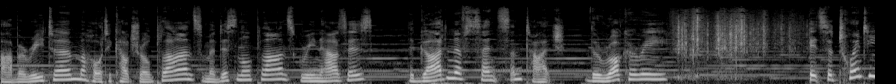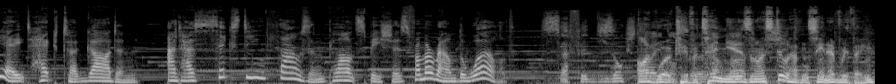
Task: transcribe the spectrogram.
Arboretum, horticultural plants, medicinal plants, greenhouses, the Garden of Sense and Touch, the Rockery. It's a 28 hectare garden and has 16,000 plant species from around the world. I've worked here for 10 years and I still haven't seen everything.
